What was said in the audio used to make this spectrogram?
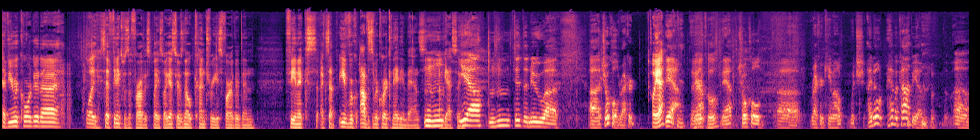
Have you recorded? uh Well, you said Phoenix was the farthest place, so I guess there's no countries farther than Phoenix, except you've rec- obviously recorded Canadian bands. I'm guessing. Yeah, hmm did the new uh, uh, Chokehold record. Oh yeah. Yeah, Very yeah. cool. Yeah, Chokehold uh, record came out, which I don't have a copy of. Uh,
